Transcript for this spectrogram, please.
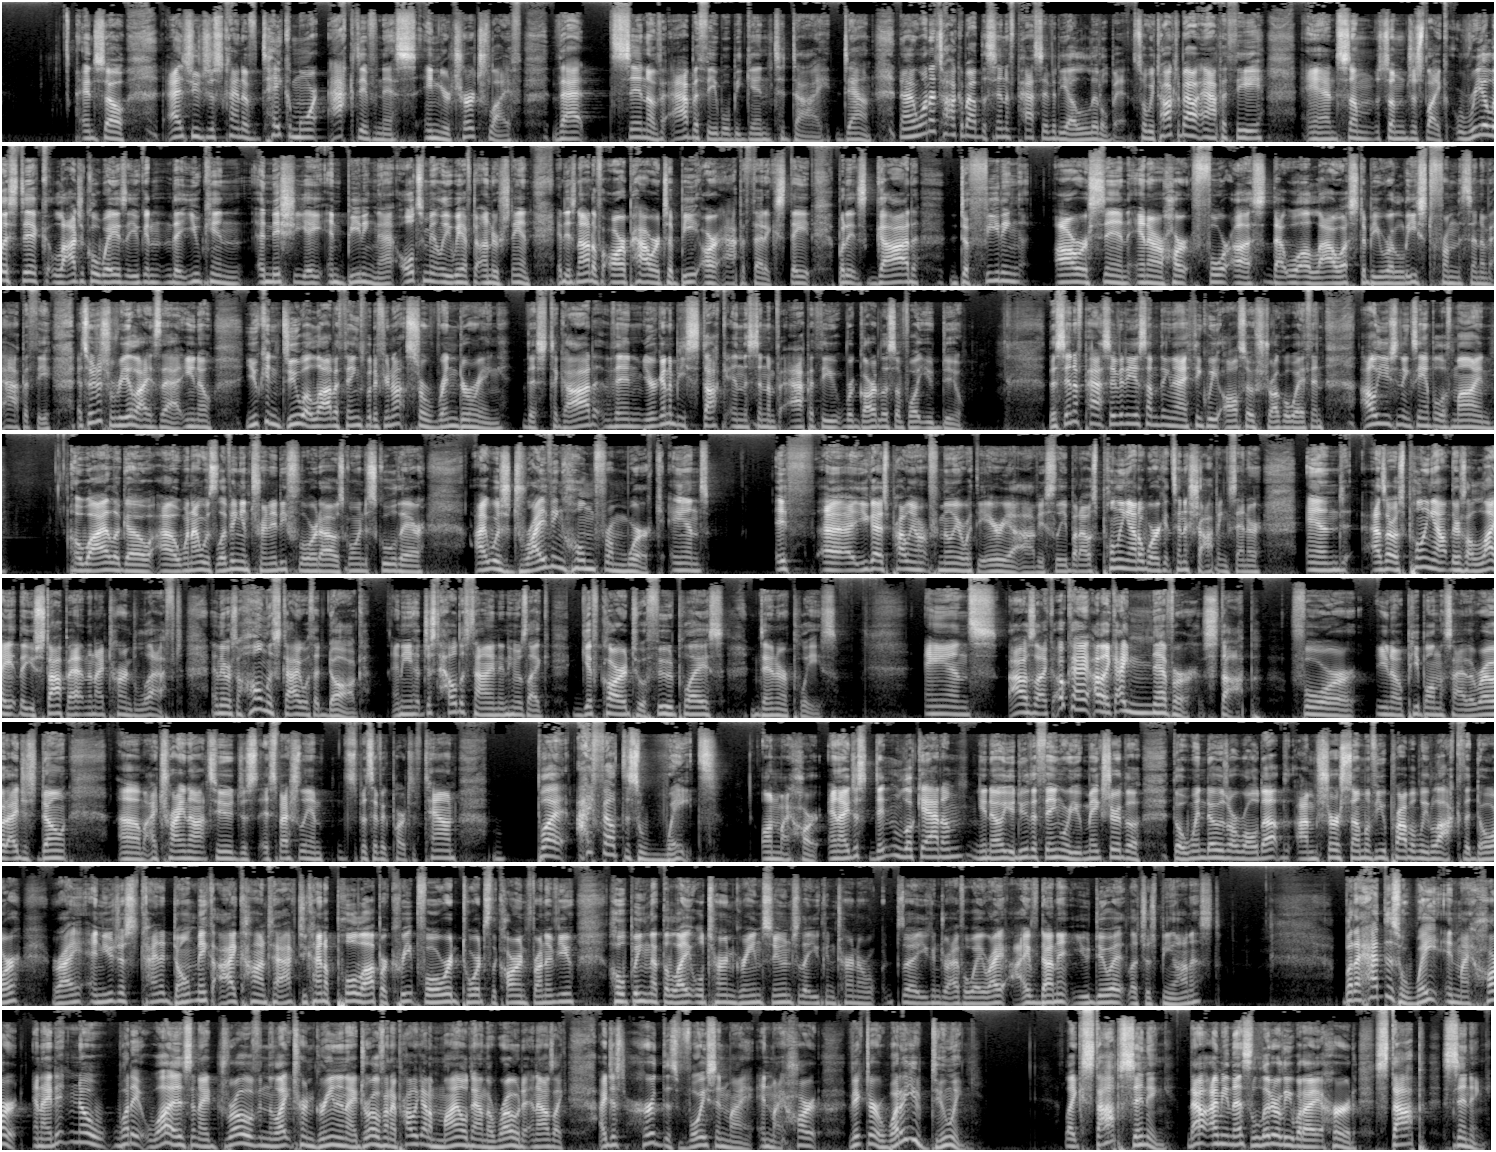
And so, as you just kind of take more activeness in your church life, that sin of apathy will begin to die down. Now I want to talk about the sin of passivity a little bit. So we talked about apathy and some some just like realistic logical ways that you can that you can initiate in beating that. Ultimately we have to understand it is not of our power to beat our apathetic state, but it's God defeating our sin in our heart for us that will allow us to be released from the sin of apathy. And so just realize that, you know, you can do a lot of things, but if you're not surrendering this to God, then you're going to be stuck in the sin of apathy regardless of what you do. The sin of passivity is something that I think we also struggle with. And I'll use an example of mine. A while ago, uh, when I was living in Trinity, Florida, I was going to school there. I was driving home from work and if uh, you guys probably aren't familiar with the area, obviously, but I was pulling out of work. It's in a shopping center. And as I was pulling out, there's a light that you stop at, and then I turned left. And there was a homeless guy with a dog. And he had just held a sign, and he was like, gift card to a food place, dinner, please. And I was like, okay, I like I never stop for, you know, people on the side of the road. I just don't. Um, I try not to, just especially in specific parts of town. But I felt this weight on my heart. And i just didn't look at them you know you do the thing where you make sure the the windows are rolled up. I'm sure some of you probably lock the door right? And you just kind of don't make eye contact. You kind of pull up or creep forward towards the car in front of you hoping that the light will turn green soon so that you can turn or so that you can drive away right? I've done it. You do it. Let's just be honest but I had this weight in my heart and I didn't know what it was. And I drove and the light turned green and I drove and I probably got a mile down the road. And I was like, I just heard this voice in my in my heart, Victor, what are you doing? Like, stop sinning. Now, I mean, that's literally what I heard. Stop sinning.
